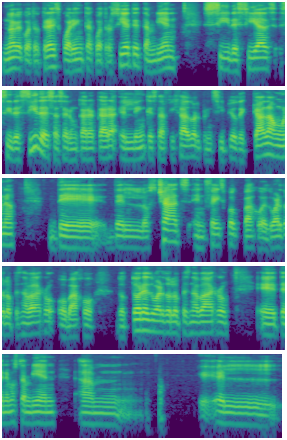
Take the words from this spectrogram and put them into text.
1-800-943-4047. También, si, decías, si decides hacer un cara a cara, el link está fijado al principio de cada una de, los chats en Facebook bajo Eduardo López Navarro o bajo Doctor Eduardo López Navarro. Eh, tenemos también el,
